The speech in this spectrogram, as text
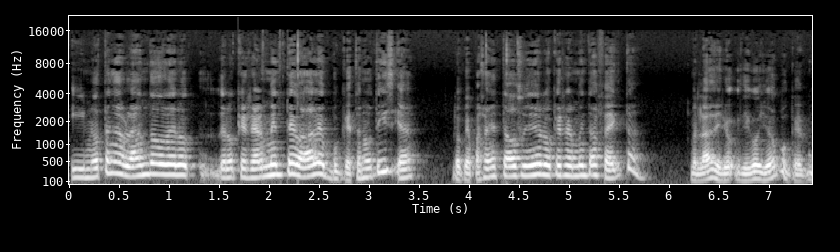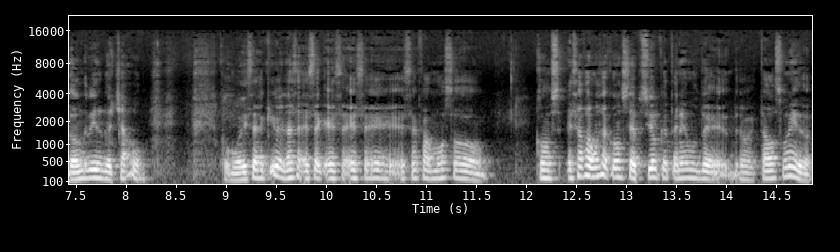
y no están hablando de lo, de lo que realmente vale, porque esta noticia, lo que pasa en Estados Unidos es lo que realmente afecta. ¿Verdad? Digo, digo yo, porque ¿de dónde vienen los chavos? Como dicen aquí, ¿verdad? Ese, ese, ese, ese famoso, esa famosa concepción que tenemos de, los Estados Unidos.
